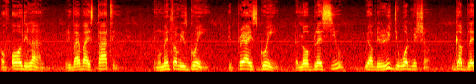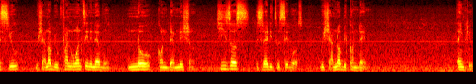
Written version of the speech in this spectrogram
of all the land. Revival is starting. The momentum is going. The prayer is going. The Lord bless you. We have the reach the world mission. God bless you. We shall not be found wanting in heaven. No condemnation. Jesus is ready to save us. We shall not be condemned. Thank you.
